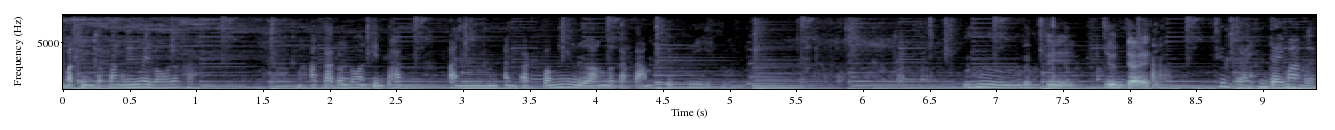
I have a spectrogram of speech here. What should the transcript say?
มาถึงกับตั้งนี้ไว้แล้วแล้วค่ะมาอากาศร้อนๆกินผัด อันผัดบะหมี่เหลืองมาจากตามที่เซ็กซี่อื้อหือเป๊ปซี่ชื่นใจชื่นใจชื่นใจมากเลย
